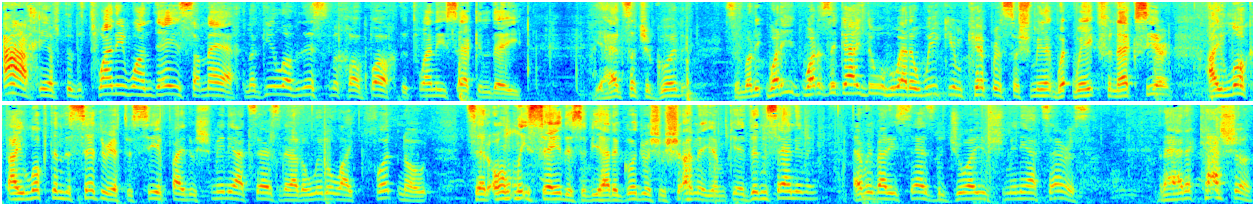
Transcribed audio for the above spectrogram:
Ach, after the 21 days, Sameach, Nagilav Nismecha Bach, the 22nd day, you had such a good, So what, do- you- what does a guy do who had a week Yom Kippur, so Shmini, wait, for next year? I looked, I looked in the Siddur to see if by the Shmini Atzeres, it had a little like footnote, it said only say this if you had a good Rosh Hashanah Yom Kippur. It didn't say anything. Everybody says the joy of Shmini Atzeres. And I had a kasha.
